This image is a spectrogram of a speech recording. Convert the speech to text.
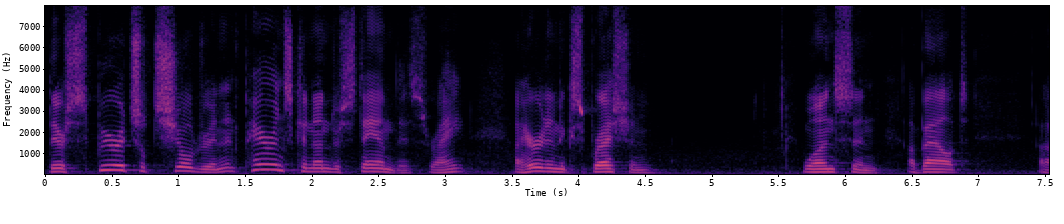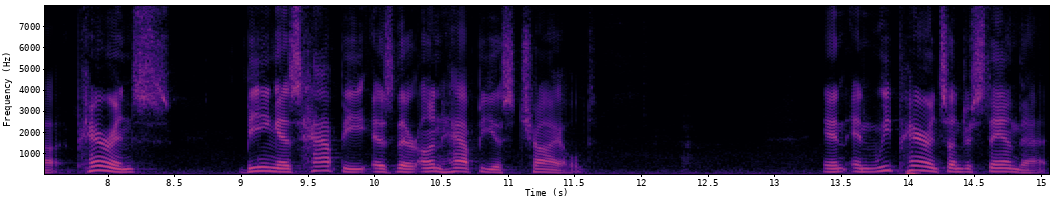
They're spiritual children, and parents can understand this, right? I heard an expression once and about uh, parents being as happy as their unhappiest child. And, and we parents understand that,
